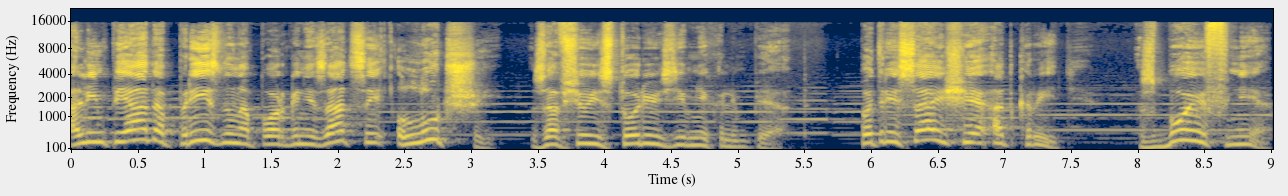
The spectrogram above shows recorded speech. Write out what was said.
Олимпиада признана по организации лучшей за всю историю зимних Олимпиад. Потрясающее открытие. Сбоев нет.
